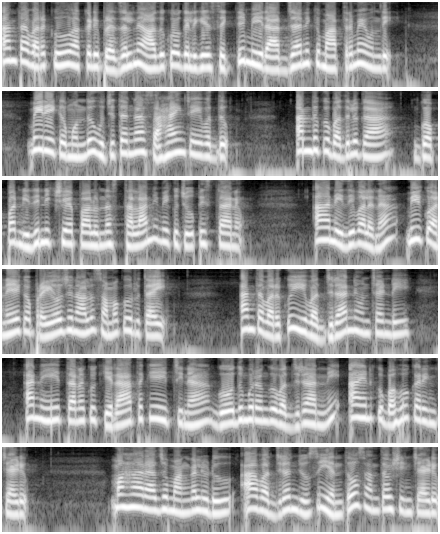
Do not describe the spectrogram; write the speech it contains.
అంతవరకు అక్కడి ప్రజల్ని ఆదుకోగలిగే శక్తి మీ రాజ్యానికి మాత్రమే ఉంది. మీరిక ముందు ఉచితంగా సహాయం చేయవద్దు. అందుకు బదులుగా గొప్ప నిధి నిక్షేపాలున్న స్థలాన్ని మీకు చూపిస్తాను. ఆ నిధి వలన మీకు అనేక ప్రయోజనాలు సమకూరుతాయి. అంతవరకు ఈ వజ్రాన్ని ఉంచండి అని తనకు కిరాతకి ఇచ్చిన గోధుమ రంగు వజ్రాన్ని ఆయనకు బహూకరించాడు. మహారాజు మంగళుడు ఆ వజ్రం చూసి ఎంతో సంతోషించాడు.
